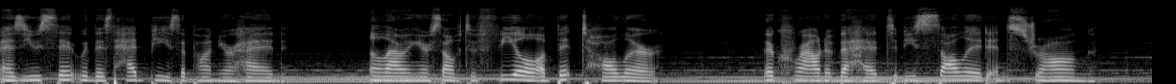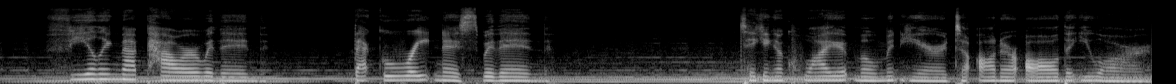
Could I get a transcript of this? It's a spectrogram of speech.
As you sit with this headpiece upon your head, allowing yourself to feel a bit taller, the crown of the head to be solid and strong, feeling that power within, that greatness within. Taking a quiet moment here to honor all that you are.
